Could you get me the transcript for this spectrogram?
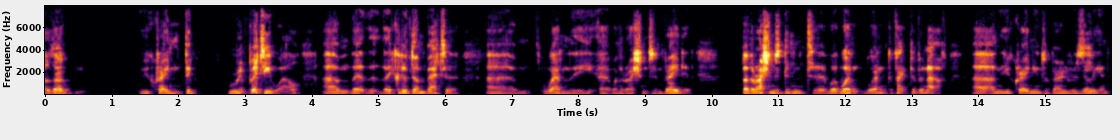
although Ukraine did re- pretty well, um, they, they, could have done better um, when the uh, when the Russians invaded but the Russians didn't uh, weren't weren't effective enough, uh, and the Ukrainians were very resilient.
